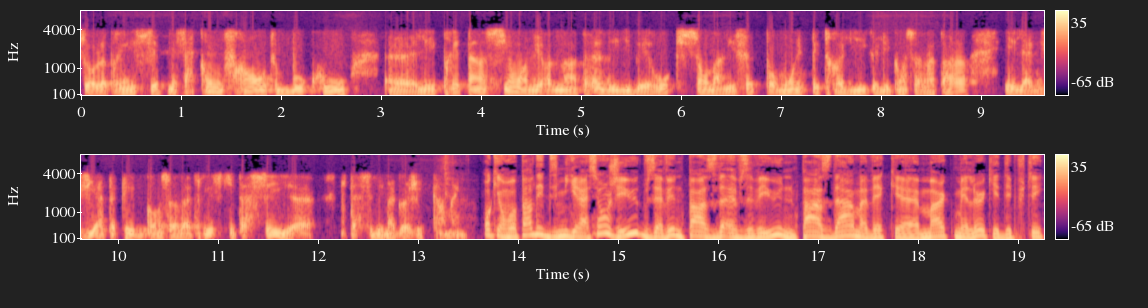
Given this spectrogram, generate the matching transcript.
sur le principe, mais ça confronte beaucoup euh, les prétentions environnementales des libéraux qui sont dans les faits pas moins pétroliers que les conservateurs et la diatribe conservatrice qui est assez euh, qui est assez démagogique quand même. OK, on va parler d'immigration. J'ai eu vous avez une passe vous avez eu une passe d'armes avec euh, Mark Miller qui est député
